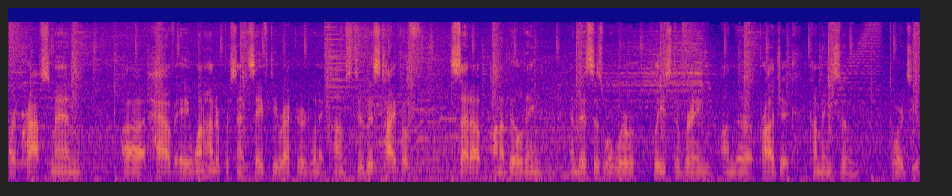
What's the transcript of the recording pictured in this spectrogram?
our craftsmen, uh, have a 100% safety record when it comes to this type of setup on a building. And this is what we're pleased to bring on the project coming soon towards you.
